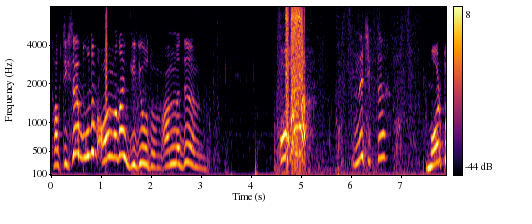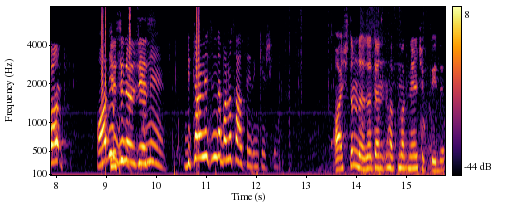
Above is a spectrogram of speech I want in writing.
Taktiksel buldum almadan gidiyordum. Anladım. Ne çıktı? Mor pump. Abi Kesin bu- öleceğiz. bu ne? Bir tanesini de bana salsaydın keşke. Açtım da zaten hafif makineli çıktıydı.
